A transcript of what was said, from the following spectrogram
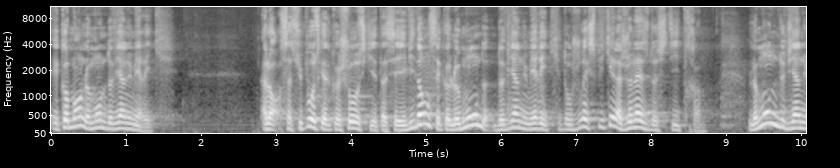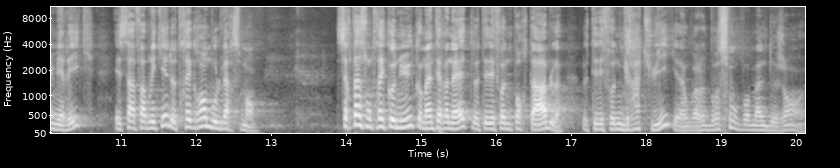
et comment le monde devient numérique. Alors, ça suppose quelque chose qui est assez évident, c'est que le monde devient numérique. Donc, je voudrais expliquer la genèse de ce titre. Le monde devient numérique et ça a fabriqué de très grands bouleversements. Certains sont très connus, comme Internet, le téléphone portable, le téléphone gratuit, qui a ouvert pas mal de gens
